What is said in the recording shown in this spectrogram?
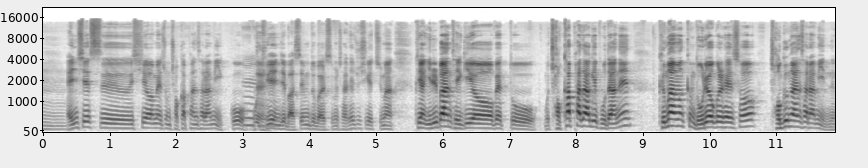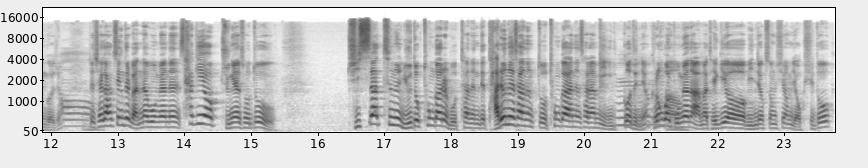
음. NCS 시험에 좀 적합한 사람이 있고 음. 뭐 네. 뒤에 이제 맞쌤도 말씀을 잘 해주시겠지만 그냥 일반 대기업에 또 뭐 적합하다기보다는 그만큼 노력을 해서 적응한 사람이 있는 거죠. 어, 제가 학생들 만나 보면은 사기업 중에서도 G사트는 유독 통과를 못 하는데 다른 회사는 또 통과하는 사람이 있거든요. 음. 그런 걸 어. 보면 아마 대기업 인적성 시험 역시도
